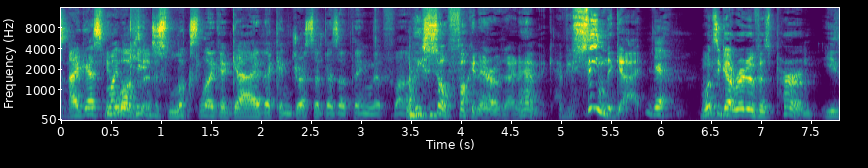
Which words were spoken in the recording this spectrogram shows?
just- I guess Michael Keaton it. just looks like a guy that can dress up as a thing that flies. he's so fucking aerodynamic. Have you seen the guy? yeah, Once he got rid of his perm, he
